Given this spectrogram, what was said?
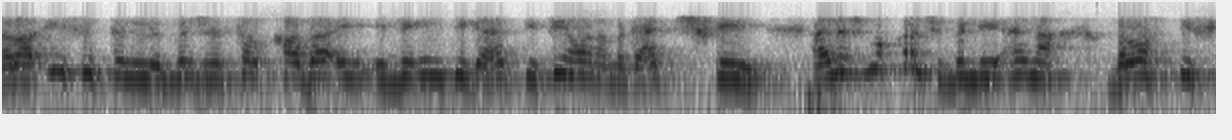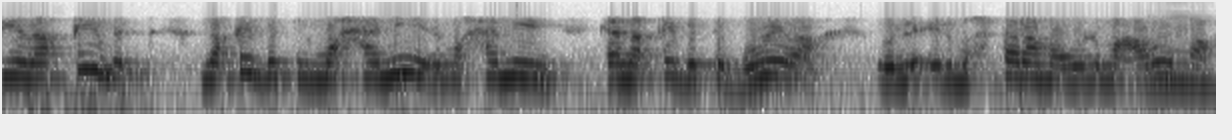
رئيسة المجلس القضائي اللي انت قعدتي فيه وأنا ما قعدتش فيه؟ علاش ما قالش باللي أنا بلاصتي في نقيبه نقيبة المحامين المحامين كنقيبة بويره المحترمة والمعروفة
